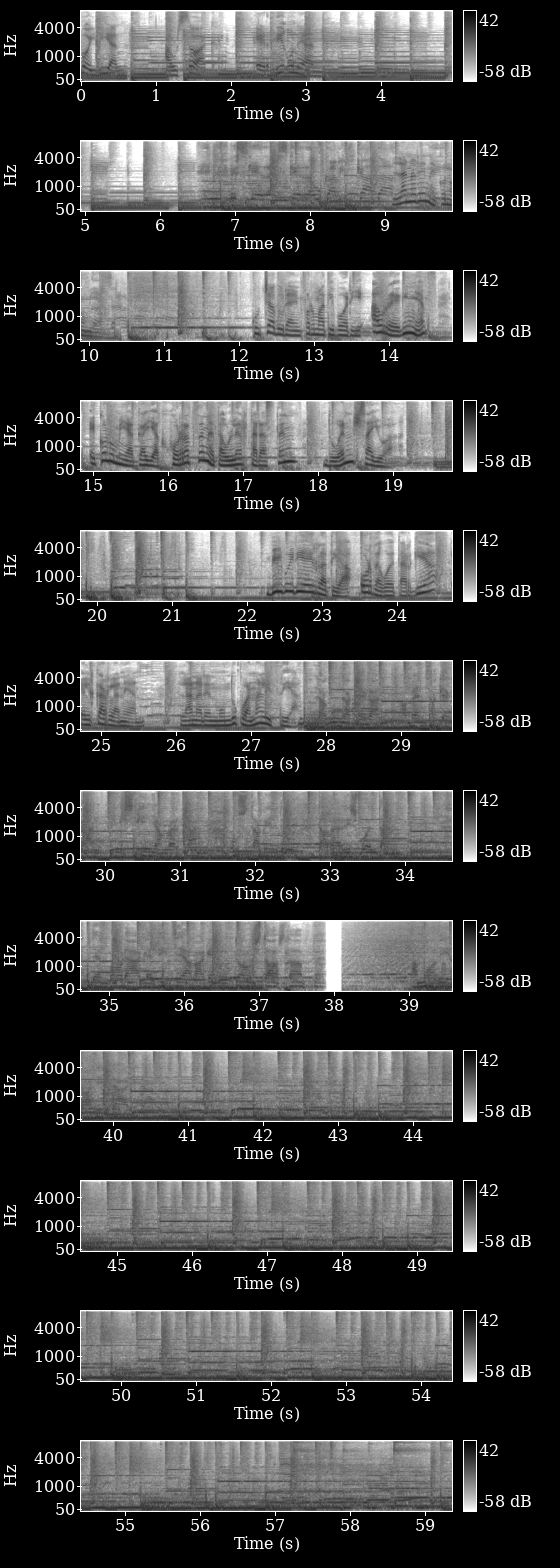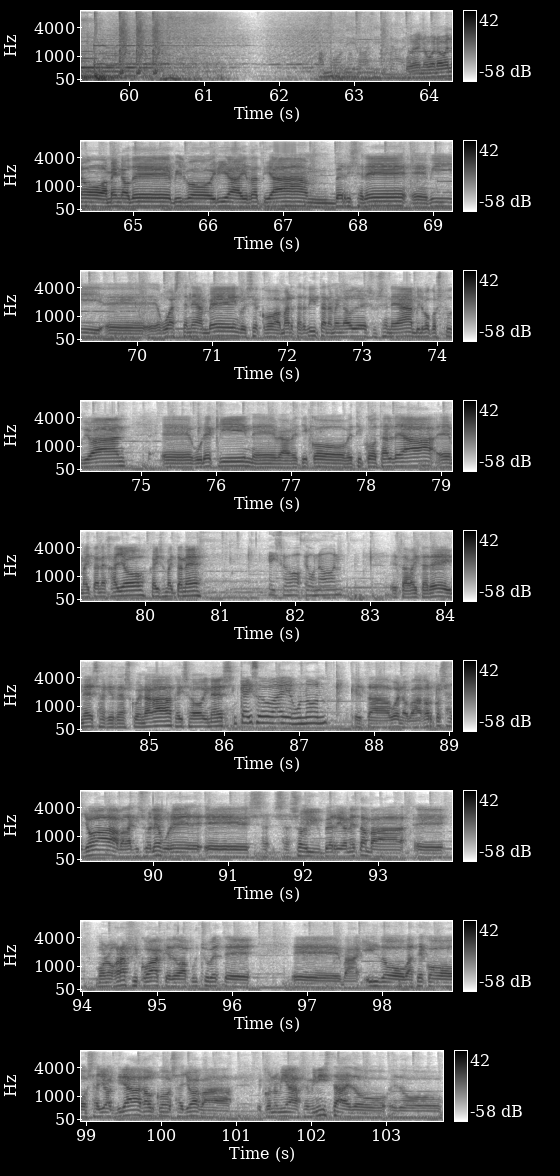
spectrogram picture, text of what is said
Bilbo irian, auzoak, erdigunean. Eskerra, eskerra, ukabilkada. Lanaren ekonomia. Kutsadura informatiboari aurre eginez, ekonomia gaiak jorratzen eta ulertarazten duen saioa. Bilbo iria irratia, hor dago eta argia, elkarlanean. Lanaren munduko analizia. Lagunak egan, usta bildu, eta berriz bueltan. Denbora gelditzea bagenu, don't stop. Bueno, bueno, bueno, hemen gaude Bilbo iria irratian berriz ere, e, bi e, eguaztenean behin, goizeko amartarditan, hemen gaude zuzenean Bilboko estudioan, e, gurekin, e, ba, betiko, betiko taldea, e, maitane jaio, kaixo maitane? Kaixo, egunon. Eta baita ere, Inez agirre askoenaga, kaixo Inez? Kaixo, bai, egunon. Eta, bueno, ba, gaurko saioa, badakizuele, gure e, sa- sasoi berri honetan, ba, e, monografikoak edo apurtxu bete e, ba, hildo bateko saioak dira, gaurko saioa, ba, ekonomia feminista edo, edo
